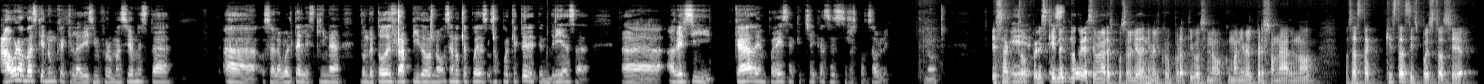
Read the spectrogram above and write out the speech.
ahora más que nunca que la desinformación está a, o sea, a la vuelta de la esquina, donde todo es rápido, ¿no? O sea, no te puedes, o sea, ¿por qué te detendrías a, a, ver si cada empresa que checas es responsable, ¿no? Exacto, eh, pero es que no debería ser una responsabilidad a nivel corporativo, sino como a nivel personal, ¿no? O sea, ¿hasta qué estás dispuesto a hacer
